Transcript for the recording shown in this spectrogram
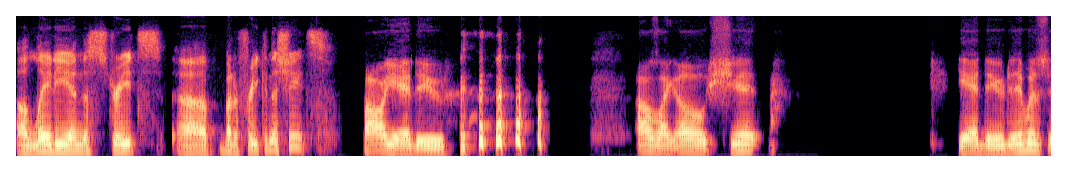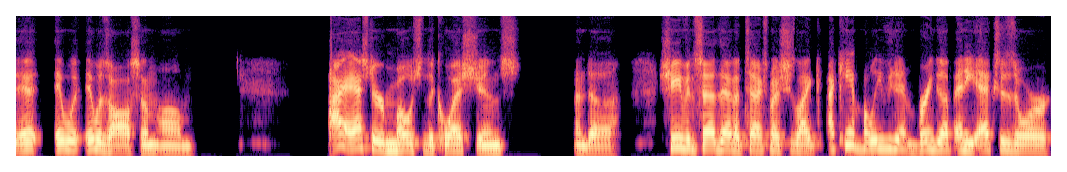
a lady in the streets, uh, but a freak in the sheets? Oh yeah, dude. I was like, oh shit. Yeah, dude. It was it it was it was awesome. Um I asked her most of the questions and uh she even said that in a text message. She's like, I can't believe you didn't bring up any exes or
